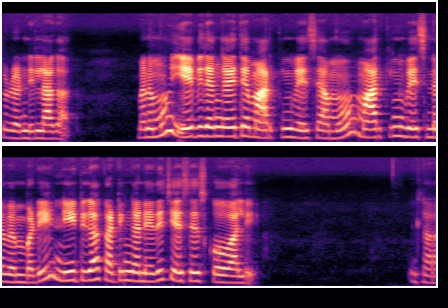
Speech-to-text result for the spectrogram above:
చూడండి ఇలాగా. మనము ఏ విధంగా అయితే మార్కింగ్ వేసామో మార్కింగ్ వేసిన వెంబడి నీట్గా కటింగ్ అనేది చేసేసుకోవాలి. ఇట్లా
